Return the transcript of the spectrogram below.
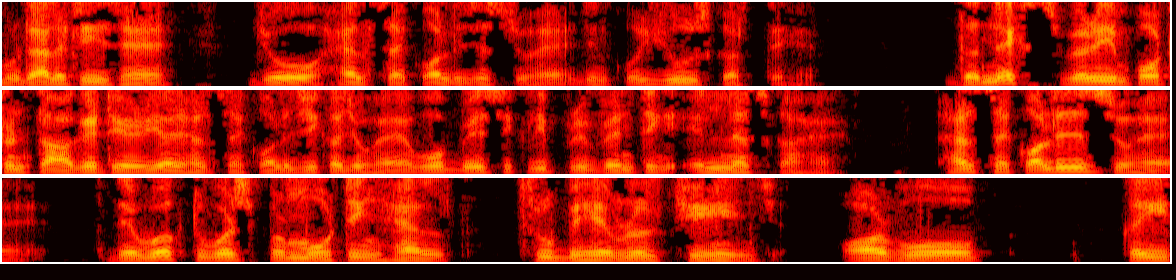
موڈیلٹیز ہیں جو ہیلتھ سائیکولوجسٹ جو ہیں جن کو یوز کرتے ہیں the next very important target area health کا جو ہے وہ بیسکلی پریونٹنگ کا ہے ہیلتھ سائیکولوجیسٹ جو ہے they work towards promoting health through behavioural change اور وہ کئی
